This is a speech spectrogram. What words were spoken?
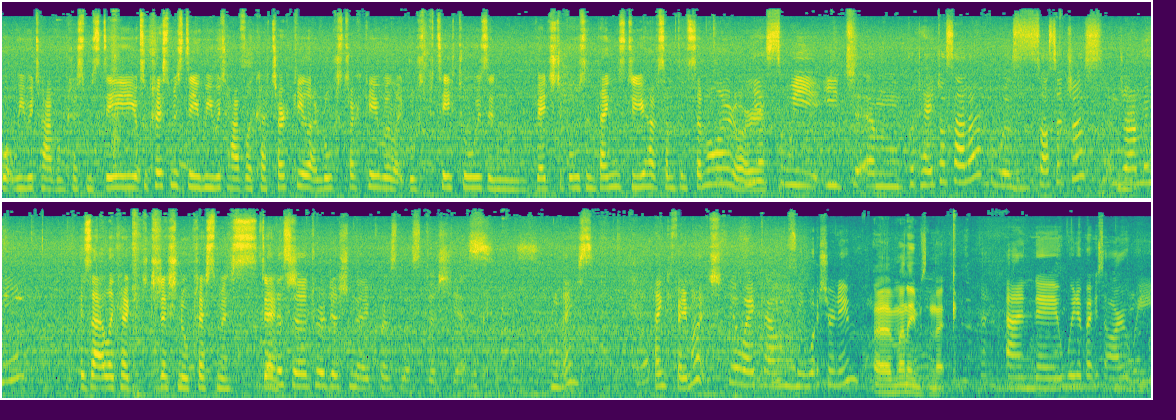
what we would have on Christmas Day? So Christmas Day, we would have like a turkey, like a roast turkey with like roast potatoes and vegetables and things. Do you have something similar, or yes, we eat um, potato salad with sausages in Germany. is that like a traditional Christmas dish? That is a traditional Christmas dish, yes. nice. Thank you very much. You're welcome. So what's your name? Uh, my name's Nick. And uh, whereabouts are we?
